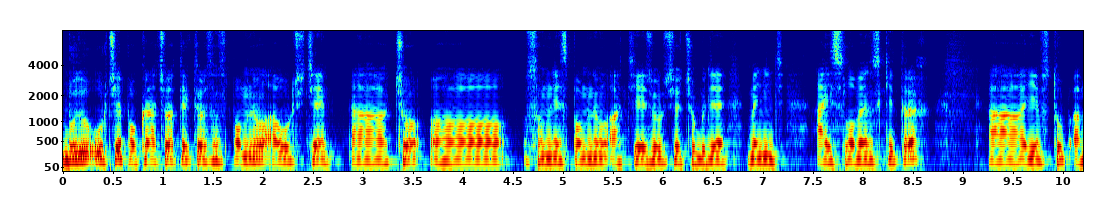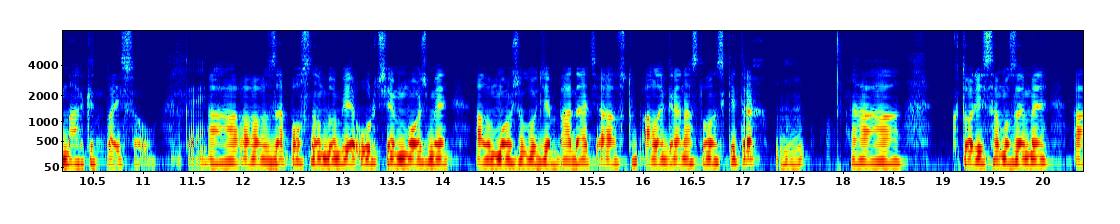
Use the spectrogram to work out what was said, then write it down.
Budú určite pokračovať tie, ktoré som spomenul a určite, čo som nespomenul a tiež určite, čo bude meniť aj slovenský trh, a, je vstup marketplaceov. Okay. A, za poslednom dobie určite môžeme, alebo môžu ľudia badať vstup Allegra na slovenský trh. Uh-huh. A, ktorý samozrejme a, a,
